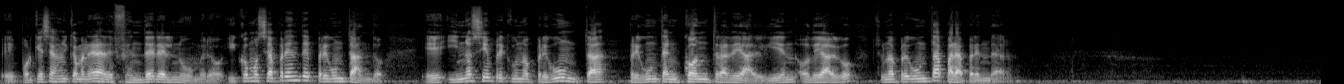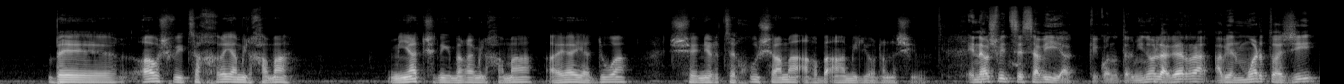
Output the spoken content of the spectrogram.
eh, porque esa es la única manera de defender el número. ¿Y cómo se aprende? Preguntando. Eh, y no siempre que uno pregunta, pregunta en contra de alguien o de algo, es una pregunta para aprender. באושוויץ אחרי המלחמה, מיד כשנגמרה המלחמה, היה ידוע שנרצחו שם ארבעה מיליון אנשים. En Auschwitz se sabía que cuando terminó la guerra habían muerto allí,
